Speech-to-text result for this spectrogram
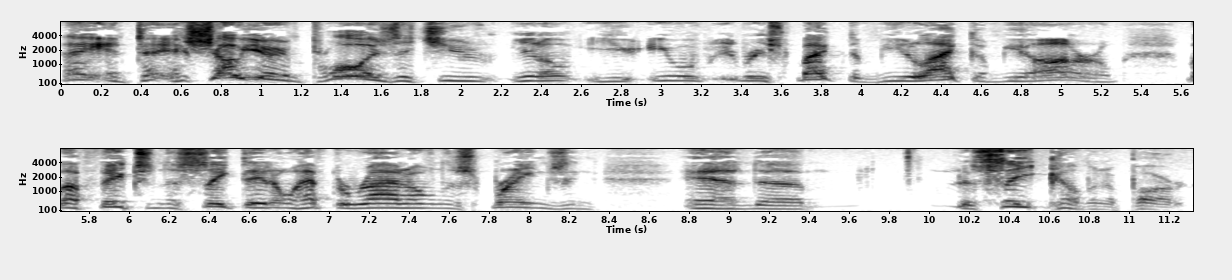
Hey, and, t- and show your employees that you, you know, you, you respect them, you like them, you honor them by fixing the seat. They don't have to ride on the springs and, and, uh, the seat coming apart.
